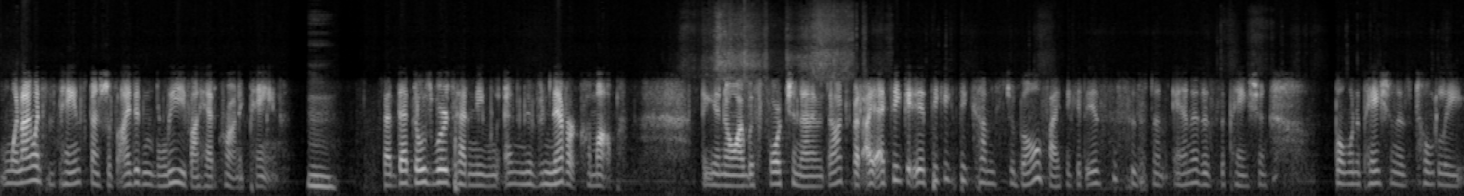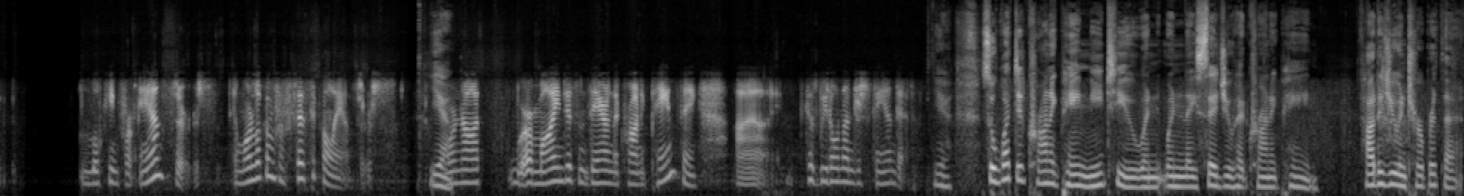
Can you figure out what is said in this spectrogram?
when I went to the pain specialist, I didn't believe I had chronic pain. Mm. That that those words hadn't even and have never come up. You know, I was fortunate I was a doctor, but I, I think I think it becomes to both. I think it is the system and it is the patient. But when a patient is totally looking for answers, and we're looking for physical answers, yeah. we're not. Our mind isn't there in the chronic pain thing uh, because we don't understand it. Yeah. So, what did chronic pain mean to you when when they said you had chronic pain? How did you interpret that?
